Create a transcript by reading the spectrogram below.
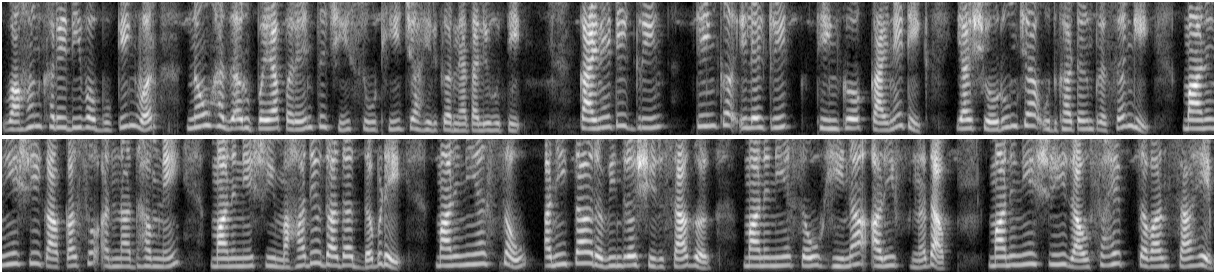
वाहन खरेदी व बुकिंगवर नऊ हजार रुपयापर्यंतची सूट ही जाहीर करण्यात आली होती. Kinetic Green think electric think Kinetic या शोरूमच्या उद्घाटन प्रसंगी माननीय श्री काकासो अण्णा धामणे माननीय श्री महादेवदादा दबडे माननीय सौ अनिता रवींद्र क्षीरसागर माननीय सौ हिना आरिफ नदाफ माननीय श्री रावसाहेब चव्हाण साहेब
